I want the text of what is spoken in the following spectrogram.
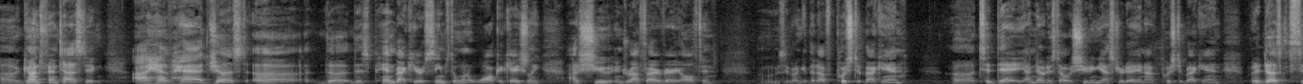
Uh, gun's fantastic. I have had just uh, the this pin back here seems to want to walk occasionally. I shoot and dry fire very often. Let me see if I can get that. I've pushed it back in uh, today. I noticed I was shooting yesterday and I've pushed it back in, but it does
